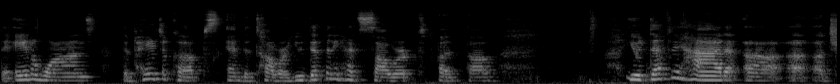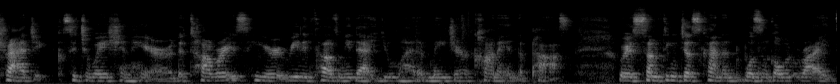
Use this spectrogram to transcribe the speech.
The Eight of Wands, the Page of Cups, and the Tower. You definitely had sour, uh, uh, you definitely had a, a, a, tragic situation here. The Tower is here. It really tells me that you had a major arcana in the past where something just kind of wasn't going right.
